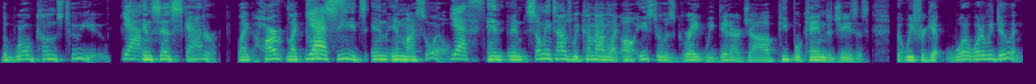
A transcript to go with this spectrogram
the world comes to you yeah and says scatter, like har- like put Yes. seeds in in my soil. yes And and so many times we come out and like, oh, Easter was great. We did our job. People came to Jesus. But we forget what what are we doing?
